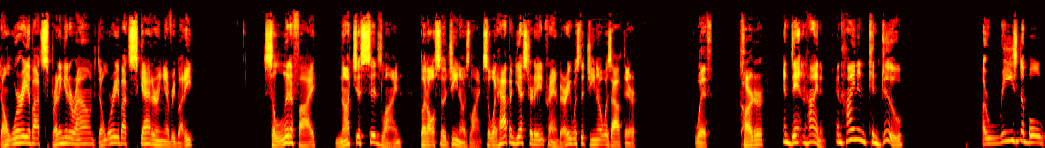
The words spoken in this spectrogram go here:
Don't worry about spreading it around. Don't worry about scattering everybody. Solidify not just Sid's line, but also Gino's line. So, what happened yesterday in Cranberry was that Gino was out there with Carter and Danton Heinen. And Heinen can do a reasonable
